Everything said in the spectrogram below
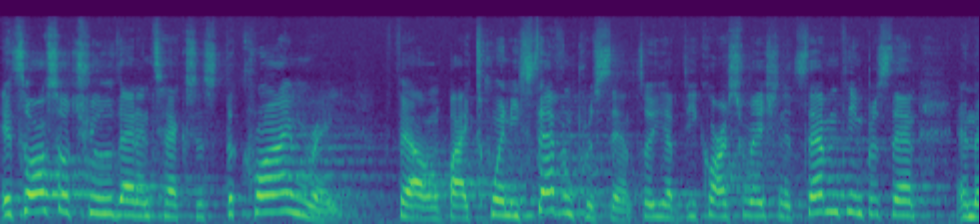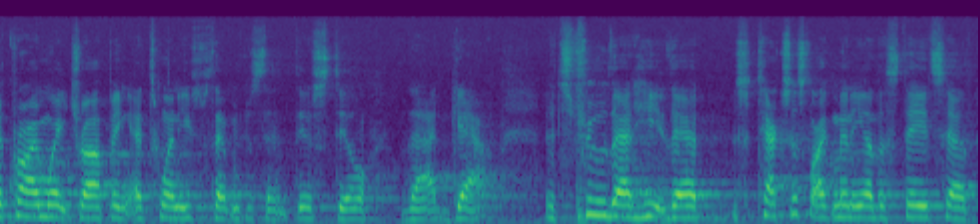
it's also true that in Texas, the crime rate fell by 27%. So you have decarceration at 17% and the crime rate dropping at 27%. There's still that gap. It's true that, he, that Texas, like many other states, have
